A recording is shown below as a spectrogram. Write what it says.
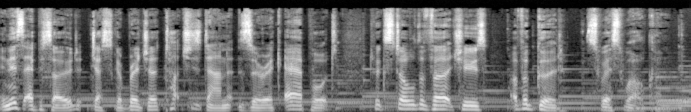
In this episode, Jessica Bridger touches down at Zurich Airport to extol the virtues of a good Swiss welcome.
